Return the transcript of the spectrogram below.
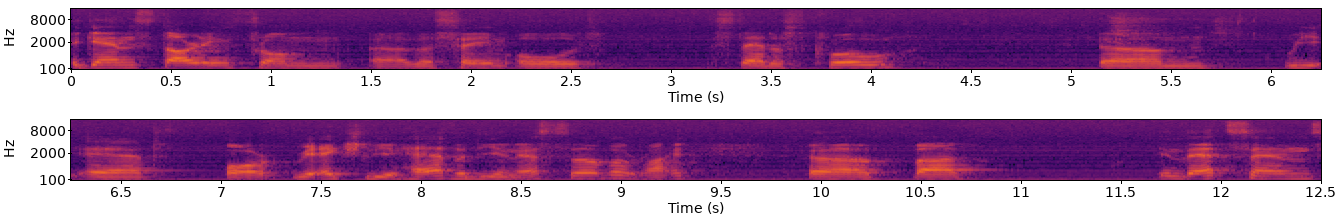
again starting from uh, the same old status quo. Um, we add, or we actually have a DNS server, right? Uh, but in that sense,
